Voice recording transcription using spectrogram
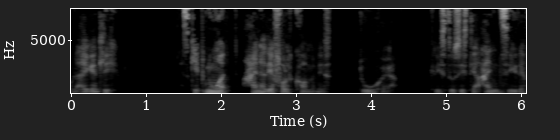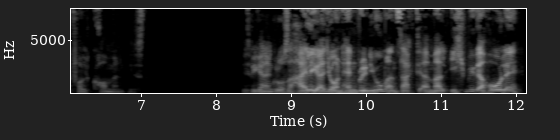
Und eigentlich, es gibt nur einer, der vollkommen ist. Du, Herr. Christus ist der Einzige, der vollkommen ist. Deswegen ein großer Heiliger, John Henry Newman, sagte einmal, ich wiederhole,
